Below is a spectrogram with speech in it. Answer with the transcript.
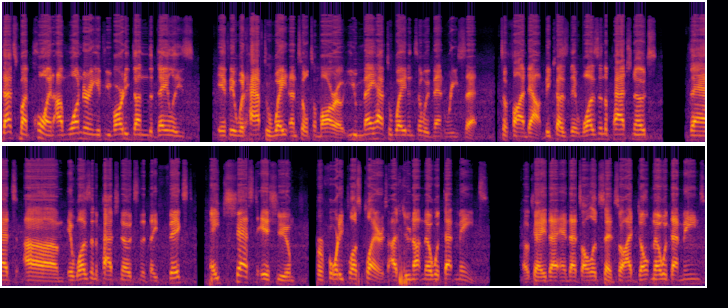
that's my point. I'm wondering if you've already done the dailies if it would have to wait until tomorrow. You may have to wait until event reset to find out because it was in the patch notes that um, it was in the patch notes that they fixed a chest issue for 40 plus players. I do not know what that means. Okay, that and that's all it said. So I don't know what that means.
